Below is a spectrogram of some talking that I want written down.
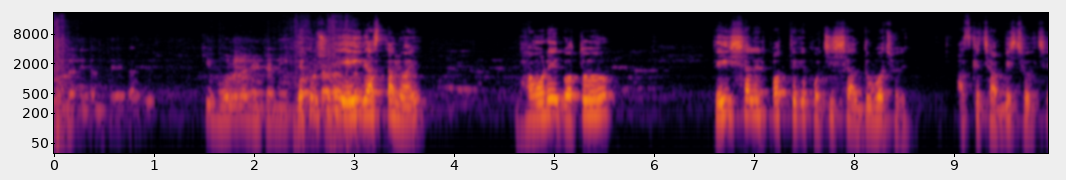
করলেন এখান থেকে কাজে কি বলবেন এটা নিয়ে? দেখুন শুধু এই রাস্তা নয় ভাঙড়ে গত তেইশ সালের পর থেকে পঁচিশ সাল দু বছরে আজকে ছাব্বিশ চলছে।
